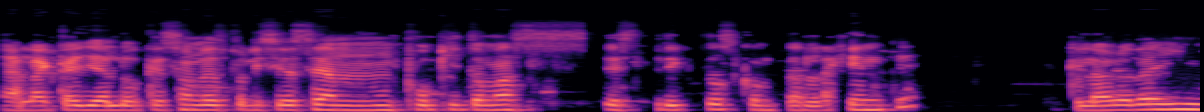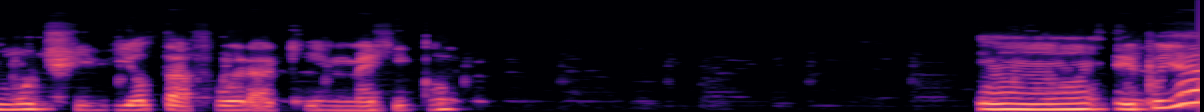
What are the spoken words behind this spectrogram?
a la calle a lo que son los policías sean un poquito más estrictos contra la gente, que la verdad hay mucho idiota afuera aquí en México. Mm, y pues ya,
